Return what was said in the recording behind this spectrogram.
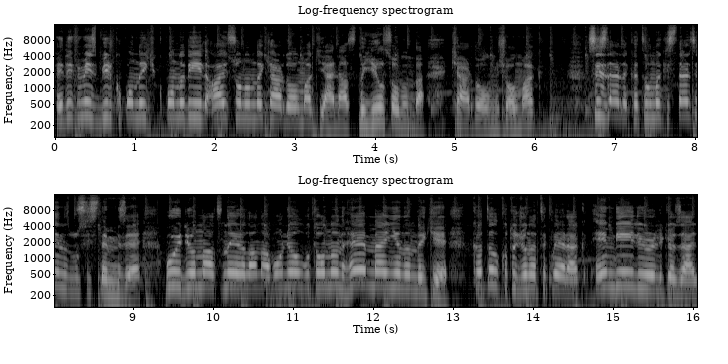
Hedefimiz bir kuponda iki kuponda değil ay sonunda karda olmak yani aslında yıl sonunda karda olmuş olmak. Sizler de katılmak isterseniz bu sistemimize bu videonun altında yer alan abone ol butonunun hemen yanındaki katıl kutucuğuna tıklayarak NBA Euroleague özel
